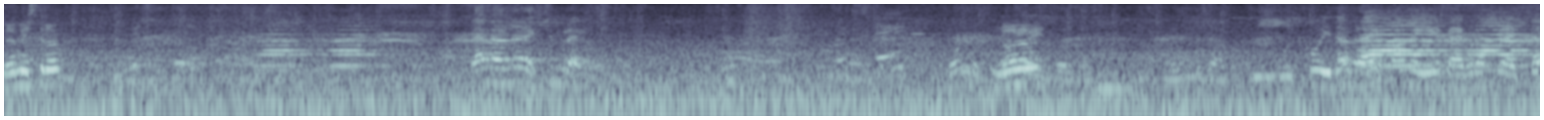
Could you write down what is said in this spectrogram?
मैम इस तरफ़। उसको इधर राइट मार ये बैकग्राउंड पे अच्छा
